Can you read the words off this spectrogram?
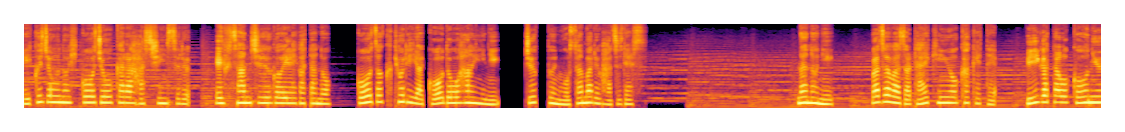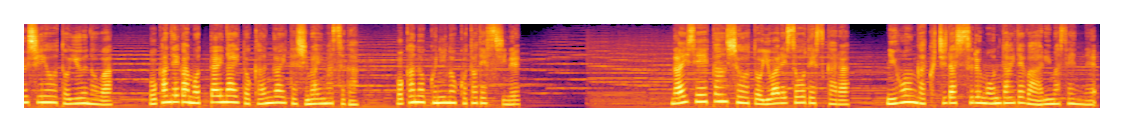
陸上の飛行場から発進する F35A 型の航続距離や行動範囲に10分収まるはずです。なのに、わざわざ大金をかけて B 型を購入しようというのは、お金がもったいないと考えてしまいますが、他の国のことですしね。内政干渉と言われそうですから、日本が口出しする問題ではありませんね。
